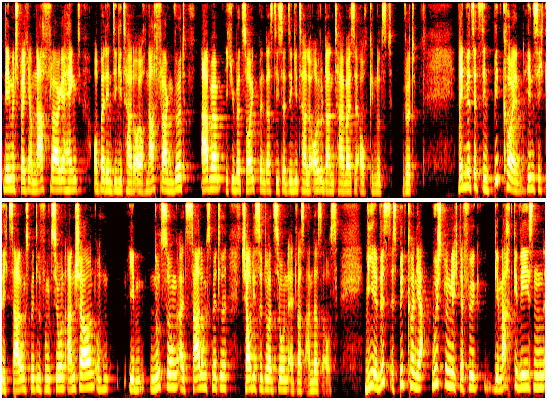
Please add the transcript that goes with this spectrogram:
dementsprechend am Nachfrage hängt, ob er den digitalen Euro auch nachfragen wird. Aber ich überzeugt bin, dass dieser digitale Euro dann teilweise auch genutzt wird. Wenn wir uns jetzt den Bitcoin hinsichtlich Zahlungsmittelfunktion anschauen und eben Nutzung als Zahlungsmittel, schaut die Situation etwas anders aus. Wie ihr wisst, ist Bitcoin ja ursprünglich dafür gemacht gewesen,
